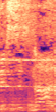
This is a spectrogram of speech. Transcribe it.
This is not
